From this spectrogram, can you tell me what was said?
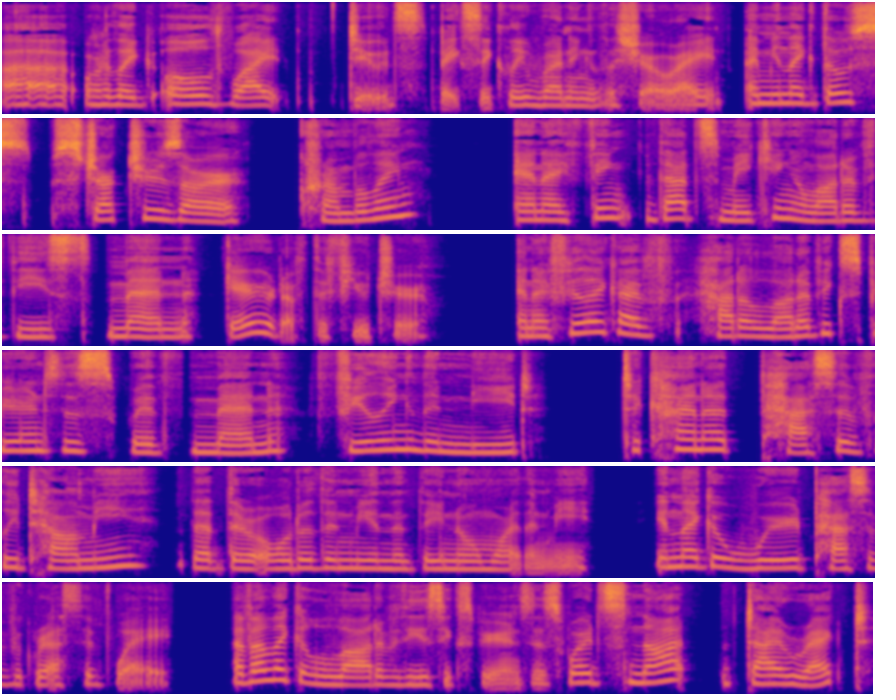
uh, or like old white dudes basically running the show, right? I mean, like those structures are crumbling. And I think that's making a lot of these men scared of the future. And I feel like I've had a lot of experiences with men feeling the need to kind of passively tell me that they're older than me and that they know more than me in like a weird passive aggressive way. I've had like a lot of these experiences where it's not direct.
